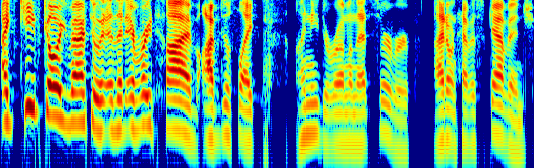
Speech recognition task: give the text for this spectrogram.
I keep going back to it, and then every time I'm just like, I need to run on that server. I don't have a scavenge.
